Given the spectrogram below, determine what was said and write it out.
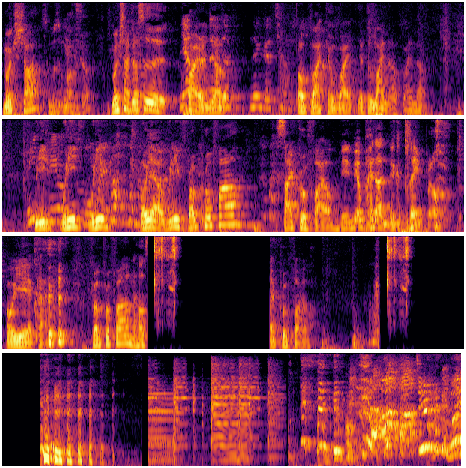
mug shot. mug shot？什么是 mug shot？ mug shot 就是你要坏人要对着那个墙壁。哦 black and white，you have to line up line up。 We need, we need, we need. Oh yeah, we need front profile, side profile. 你没有拍到你那个 play bro。 Oh yeah, got it. front profile 然后 side profile. What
